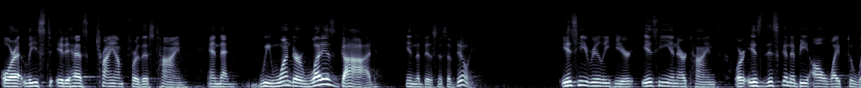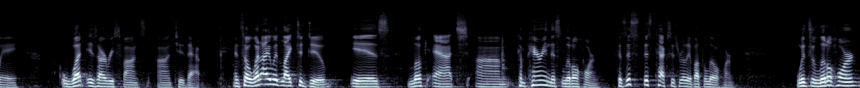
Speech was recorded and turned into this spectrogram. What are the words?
or at least it has triumphed for this time, and that we wonder what is God in the business of doing? Is he really here? Is he in our times? Or is this going to be all wiped away? What is our response uh, to that? And so, what I would like to do is look at um, comparing this little horn, because this, this text is really about the little horn. With the little horn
